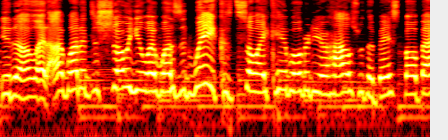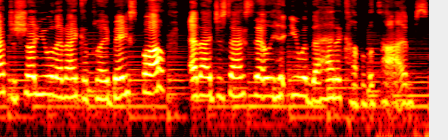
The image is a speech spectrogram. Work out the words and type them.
you know, and I wanted to show you I wasn't weak. So I came over to your house with a baseball bat to show you that I could play baseball, and I just accidentally hit you in the head a couple of times.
